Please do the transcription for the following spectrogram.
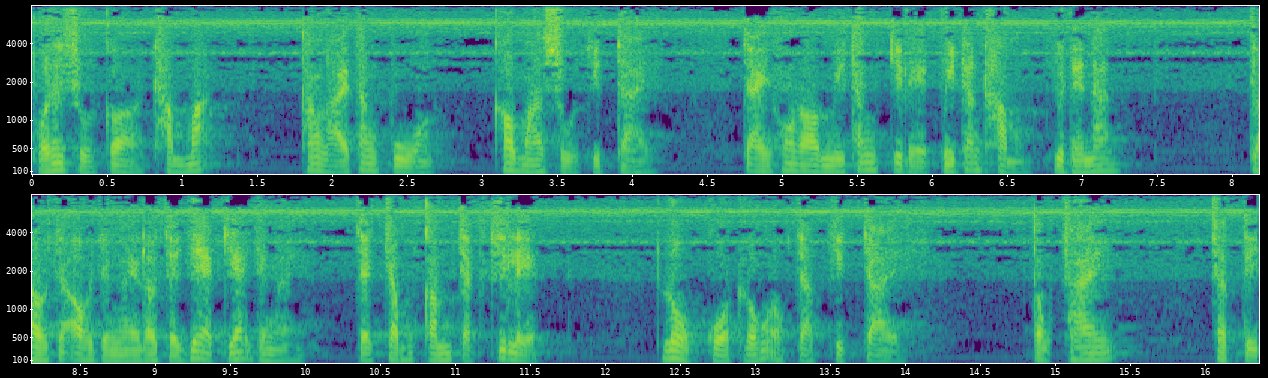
ผลที่สุดก็ธรรมะทั้งหลายทั้งปวง เข้ามาสู่จิตใจ ใจของเรามีทั้งกิเลสมีทั้งธรรมอยู่ในนั้น เราจะเอาอยัางไง เราจะแยกแยะยังไง จะจำกำจัดกิเลสโลภโกรธหลงออกจากจิตใจ ต้องใช้สติ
